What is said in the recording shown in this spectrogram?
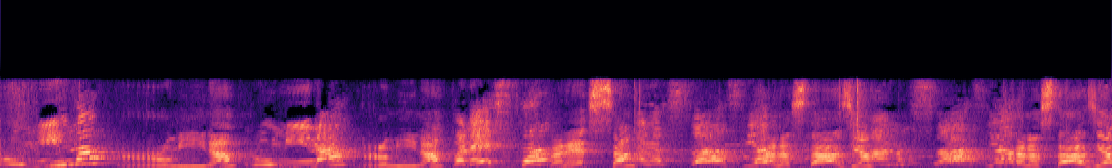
Romina. Romina, Romina. Romina, Vanessa. Vanessa, Anastasia. Anastasia, Anastasia. Anastasia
